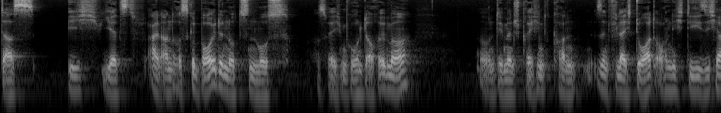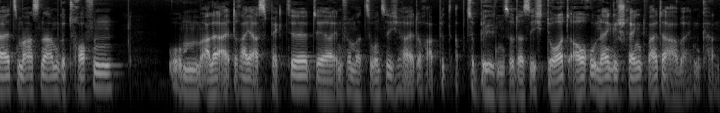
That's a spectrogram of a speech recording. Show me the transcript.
dass ich jetzt ein anderes Gebäude nutzen muss aus welchem Grund auch immer. Und dementsprechend sind vielleicht dort auch nicht die Sicherheitsmaßnahmen getroffen, um alle drei Aspekte der Informationssicherheit auch ab, abzubilden, sodass ich dort auch uneingeschränkt weiterarbeiten kann.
